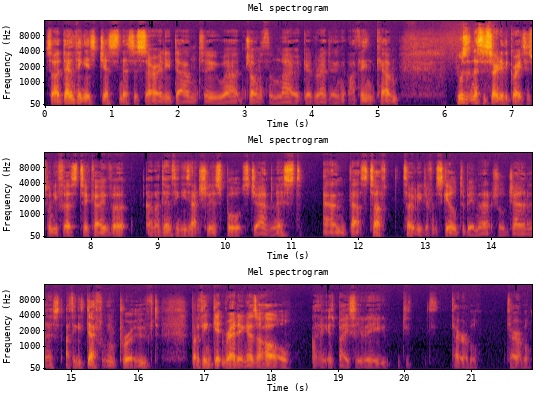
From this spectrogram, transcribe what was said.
So I don't think it's just necessarily down to uh, Jonathan Lowe at Get Reading. I think um, he wasn't necessarily the greatest when he first took over, and I don't think he's actually a sports journalist, and that's tough. Totally different skill to being an actual journalist. I think he's definitely improved, but I think Get Reading as a whole, I think is basically terrible terrible.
